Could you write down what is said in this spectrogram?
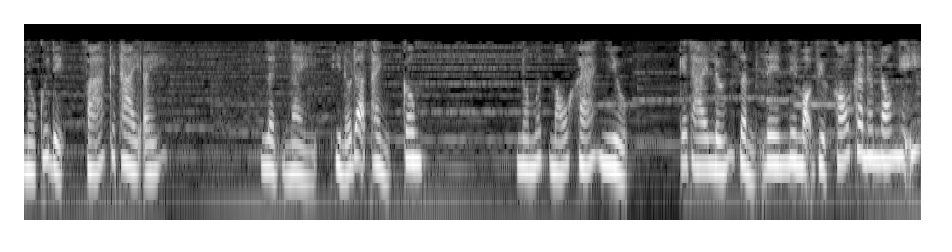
Nó quyết định phá cái thai ấy. Lần này thì nó đã thành công. Nó mất máu khá nhiều. Cái thai lớn dần lên nên mọi việc khó khăn hơn nó nghĩ.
